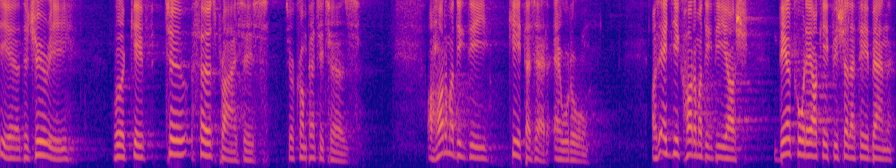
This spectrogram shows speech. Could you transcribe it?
year, the jury will give two third prizes to competitors. A harmadik díj 2000 euró. Az egyik harmadik díjas Dél-Korea képviseletében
